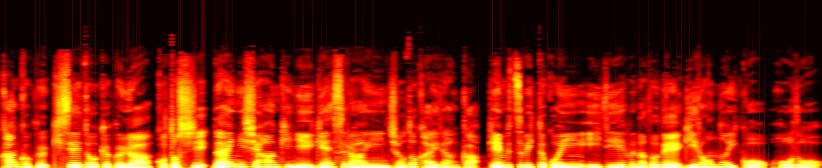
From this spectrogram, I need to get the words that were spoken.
韓国規制当局が今年第2四半期にゲンスラー委員長と会談か、現物ビットコイン ETF などで議論の意向、報道。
